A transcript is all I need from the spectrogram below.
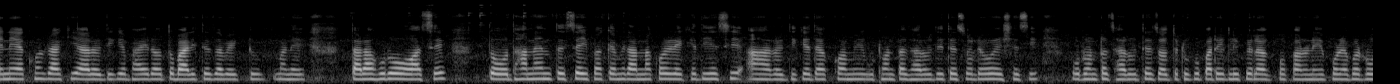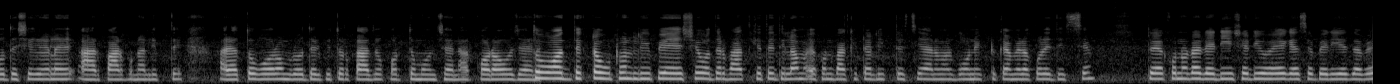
এনে এখন রাখি আর ওইদিকে ভাইরাও তো বাড়িতে যাবে একটু মানে তাড়াহুড়ো আছে তো ধান আনতেছে এই পাকে আমি রান্না করে রেখে দিয়েছি। আর ওইদিকে দেখো আমি উঠোনটা ঝাড়ু দিতে চলেও এসেছি। উঠোনটা ঝাড়ুতে যতটুকু পারি লিপে রাখব, কারণ এরপরে আবার রোদ এসে গেলে আর পারব না লিপতে। আর এত গরম, রোদের ভিতর কাজও করতে মন চায় না, আর করাও যায় তো অর্ধেকটা উঠোন লিপে এসে ওদের ভাত খেতে দিলাম, এখন বাকিটা লিপতেছি আর আমার বোন একটু ক্যামেরা করে দিচ্ছে। তো এখন ওরা রেডি সেডি হয়ে গেছে, বেরিয়ে যাবে।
